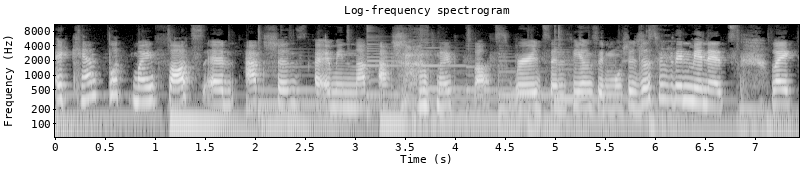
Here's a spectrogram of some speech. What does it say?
i can't put my thoughts and actions i mean not actions my thoughts words and feelings and emotions just 15 minutes. Like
